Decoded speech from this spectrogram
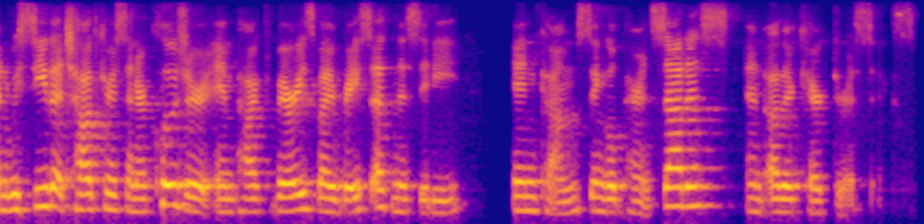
and we see that childcare center closure impact varies by race, ethnicity, income, single parent status, and other characteristics.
